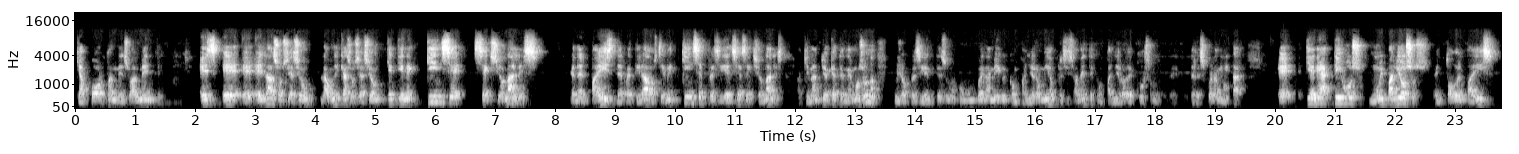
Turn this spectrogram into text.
que aportan mensualmente. Es, eh, eh, es la asociación, la única asociación que tiene 15 seccionales en el país de retirados, tiene 15 presidencias seccionales Aquí en Antioquia tenemos uno, cuyo presidente es un, buen amigo y compañero mío, precisamente compañero de curso de, la escuela militar. Eh, tiene activos muy valiosos en todo el país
